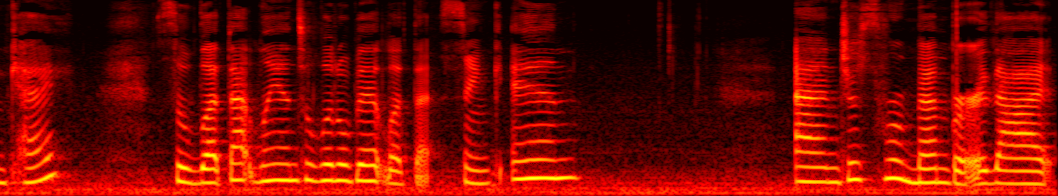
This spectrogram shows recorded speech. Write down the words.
Okay? So let that land a little bit, let that sink in. And just remember that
